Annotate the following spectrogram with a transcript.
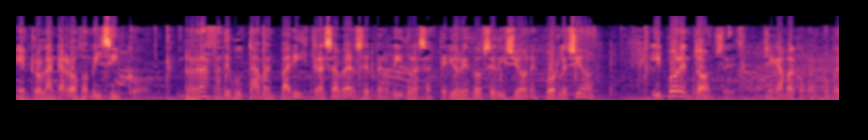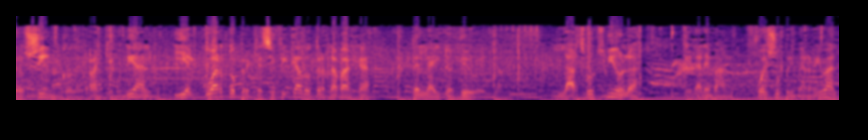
En Roland Garros 2005, Rafa debutaba en París tras haberse perdido las anteriores dos ediciones por lesión. Y por entonces llegaba como el número 5 del ranking mundial y el cuarto preclasificado tras la baja de Leighton Hewitt. Lars Buxmüller, el alemán, fue su primer rival.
